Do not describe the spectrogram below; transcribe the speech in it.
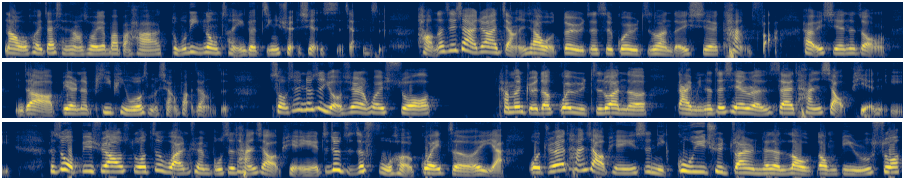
那我会再想想说要不要把它独立弄成一个精选现实这样子。好，那接下来就来讲一下我对于这次鲑鱼之乱的一些看法，还有一些那种你知道别人的批评，我有什么想法这样子。首先就是有些人会说。他们觉得鲑鱼之乱的改名的这些人是在贪小便宜，可是我必须要说，这完全不是贪小便宜，这就只是符合规则而已啊！我觉得贪小便宜是你故意去钻人家的漏洞，比如说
